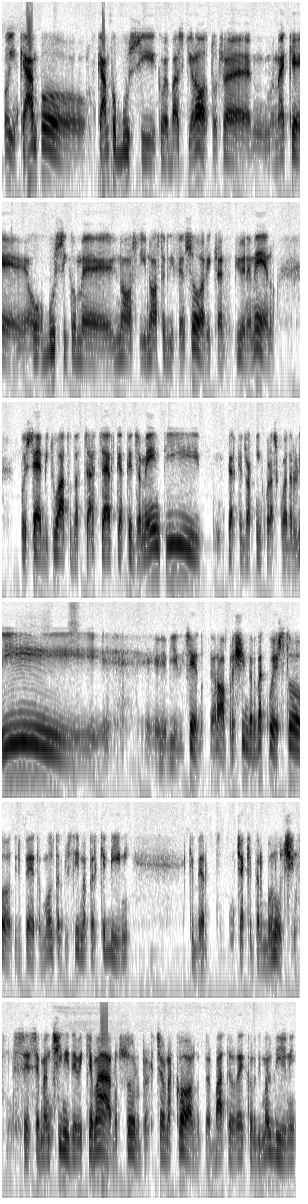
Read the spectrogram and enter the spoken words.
poi in campo, campo bussi come Baschirotto, cioè non è che o bussi come nostro, i nostri difensori, cioè più e meno poi sei abituato da, a certi atteggiamenti perché giochi in quella squadra lì e via dicendo, però a prescindere da questo, ti ripeto, molta più stima per Chiellini che per, cioè che per Bonucci, se, se, Mancini deve chiamarlo solo perché c'è un accordo per battere il record di Maldini,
